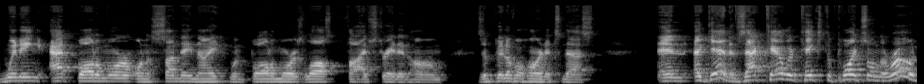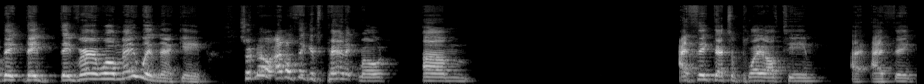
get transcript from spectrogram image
winning at Baltimore on a Sunday night when Baltimore has lost five straight at home is a bit of a hornet's nest. And again, if Zac Taylor takes the points on the road, they they they very well may win that game. So no, I don't think it's panic mode. Um, I think that's a playoff team. I, I think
